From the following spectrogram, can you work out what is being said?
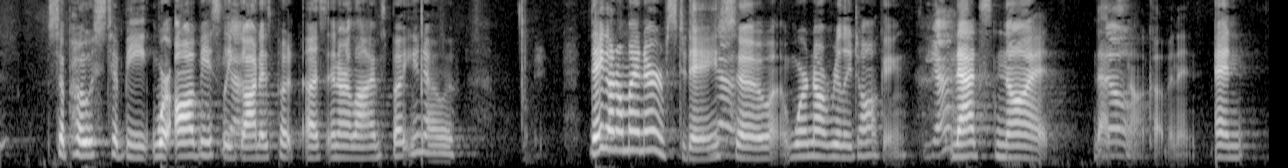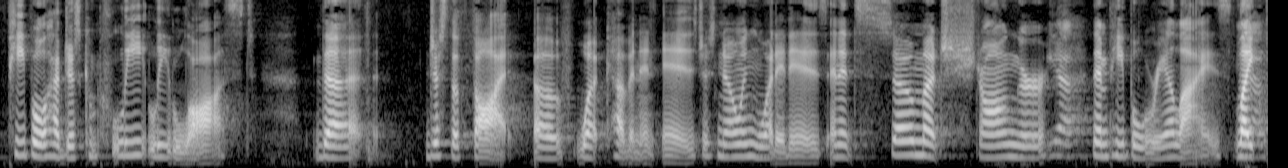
supposed to be we're obviously Yeah. God has put us in our lives, but you know, they got on my nerves today, Yeah. so we're not really talking. Yeah. That's not that's No. not covenant. And people have just completely lost the just the thought of what covenant is, just knowing what it is, and it's so much stronger Yeah. than people realize. Like Yeah.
